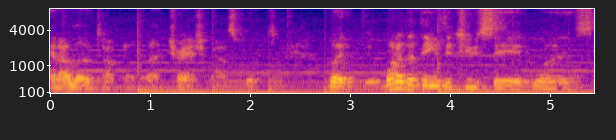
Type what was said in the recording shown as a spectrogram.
and I love talking about trash about sports. But one of the things that you said was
